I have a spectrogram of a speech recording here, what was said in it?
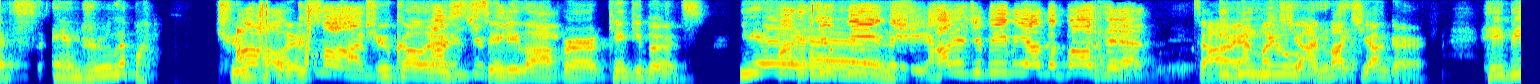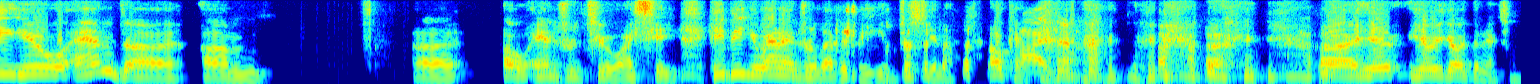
That's Andrew Lippa. True Oh, colors. come on. True colors. did Cyndi? Lauper, Kinky Boots. Yeah. How did you beat me? How did you beat me on the buzz in? Sorry, I'm much. you- I'm much younger. He beat you and uh, um, uh, oh, Andrew too. I see. He beat you and Andrew Levitt beat you. Just so you know. Okay. uh, here, here we go with the next one.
